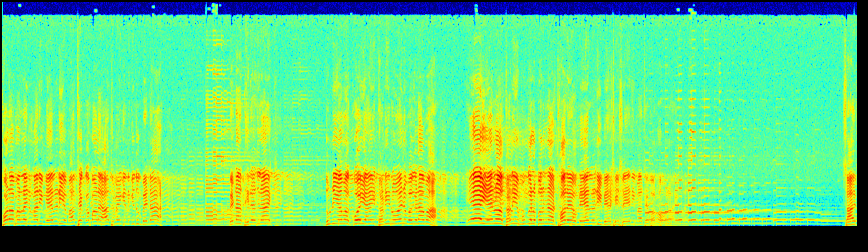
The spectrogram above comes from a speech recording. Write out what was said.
ખોળામાં લઈને મારી મેલડીએ માથે કપાળે હાથ મેકીને કીધું બેટા બેટા ધીરજ રાખ. દુનિયામાં કોઈ અહીં ધણી નો હોય ને વગડામાં. એ એનો ધણી મુંગલ પરના ઠોરે મેલડી બેઠી છે, એની માથે ભરો સાહેબ,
